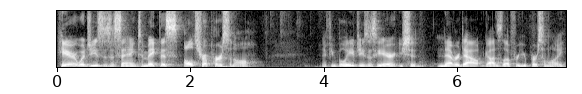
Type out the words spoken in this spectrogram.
Here, what Jesus is saying, to make this ultra personal, if you believe Jesus here, you should never doubt God's love for you personally.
